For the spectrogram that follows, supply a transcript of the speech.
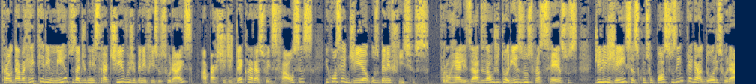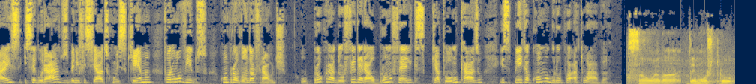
fraudava requerimentos administrativos de benefícios rurais a partir de declarações falsas e concedia os benefícios. Foram realizadas auditorias nos processos, diligências com supostos empregadores rurais e segurados beneficiados com o esquema foram ouvidos, comprovando a fraude. O procurador federal Bruno Félix, que atuou no caso, explica como o grupo atuava. A ação ela demonstrou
